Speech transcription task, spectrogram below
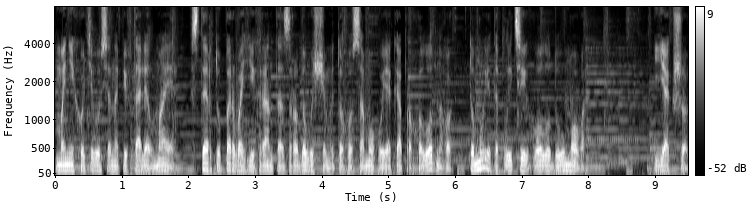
Мені хотілося на півталіл стерту первагі гранта з родовищами того самого яка прохолодного, тому є теплиці голоду умова. Якщо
